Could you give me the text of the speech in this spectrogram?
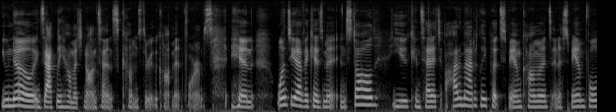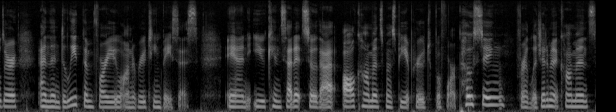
you know exactly how much nonsense comes through the comment forms. And once you have Akismet installed, you can set it to automatically put spam comments in a spam folder and then delete them for you on a routine basis. And you can set it so that all comments must be approved before posting for legitimate comments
